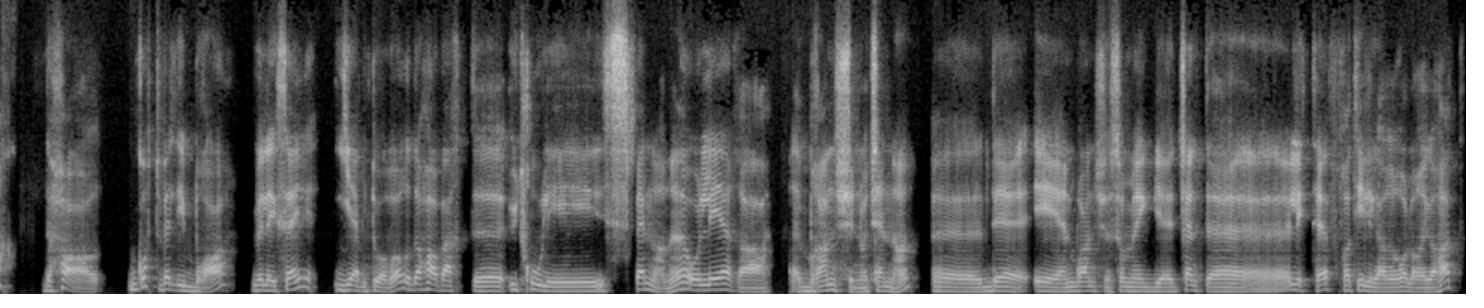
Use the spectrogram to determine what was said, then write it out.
vært? Det har gått veldig bra vil jeg si, jevnt over. Det har vært uh, utrolig spennende å lære bransjen å kjenne. Uh, det er en bransje som jeg kjente litt til fra tidligere roller jeg har hatt.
